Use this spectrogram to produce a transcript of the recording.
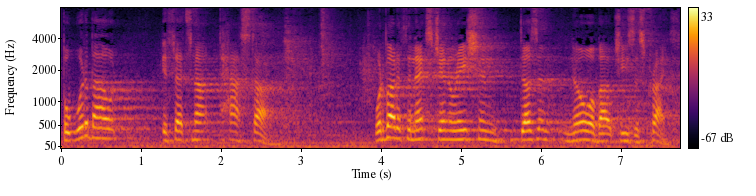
But what about if that's not passed on? What about if the next generation doesn't know about Jesus Christ?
